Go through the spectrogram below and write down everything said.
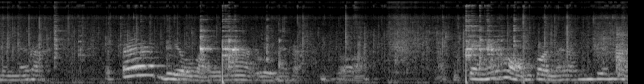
หนึ่งนะคะแป๊บเดียวไหวมากเลยนะคะก็แกงให้หอมก่อนนะคะเพื่อนๆค่ะ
